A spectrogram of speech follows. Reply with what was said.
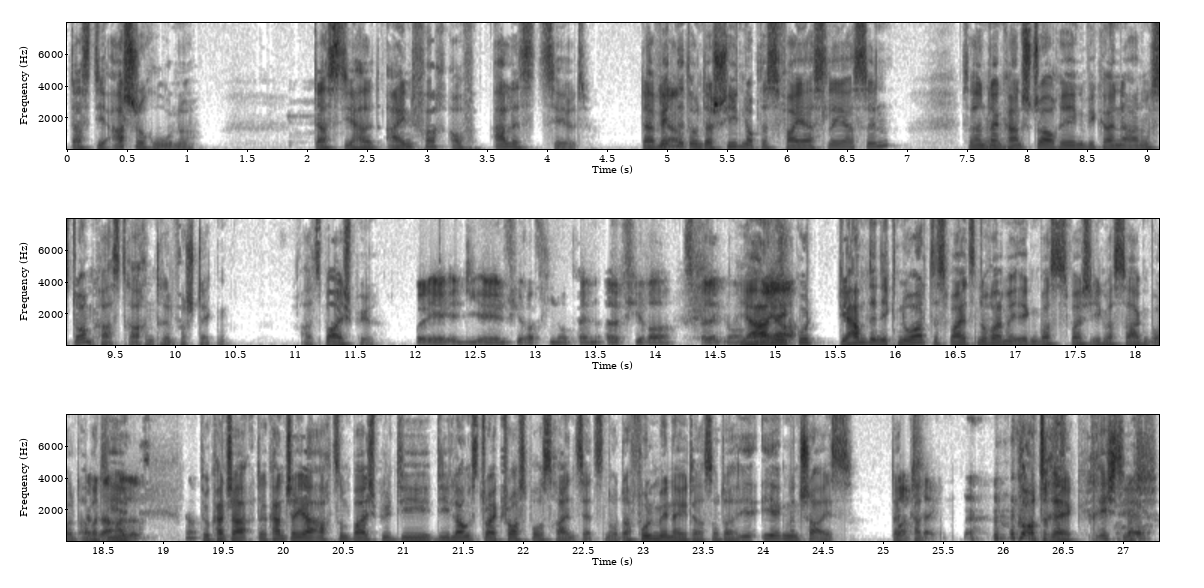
dass die Ascherune, dass die halt einfach auf alles zählt. Da wird ja. nicht unterschieden, ob das Fire Slayers sind, sondern mhm. dann kannst du auch irgendwie, keine Ahnung, Stormcast-Drachen drin verstecken. Als Beispiel. Die, die den Vierer, äh, Vierer Spell ignorieren. Ja, nee, gut, die haben den ignored, das war jetzt nur, weil mir irgendwas, weil ich irgendwas sagen wollte, aber die. Ja. Du kannst ja, du kannst ja auch zum Beispiel die, die Long Strike Crossbows reinsetzen oder Fulminators oder irgendeinen Scheiß. Gottrek. Gottrek, richtig.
